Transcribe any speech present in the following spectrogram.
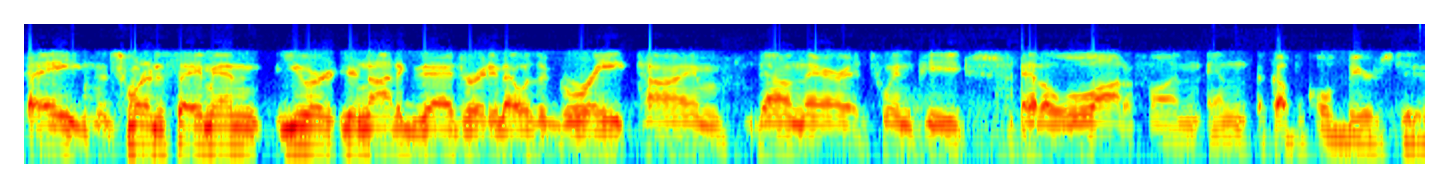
Hey, just wanted to say, man, you're you're not exaggerating. That was a great time down there at Twin Peaks. Had a lot of fun and a couple cold beers too.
